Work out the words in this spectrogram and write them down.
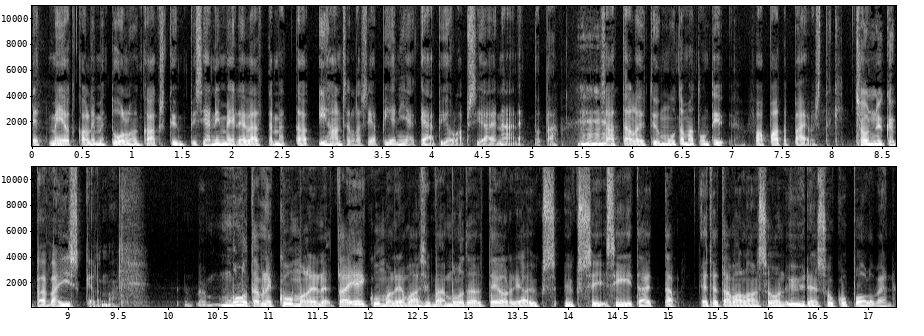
että me, jotka olimme tuolloin kaksikymppisiä, niin meillä ei välttämättä ole ihan sellaisia pieniä kääpiolapsia enää. Että tota, mm. Saattaa löytyä muutama tunti vapaata päivästäkin. Se on nykypäivä iskelmä. Mulla on tämmöinen kummallinen, tai ei kummallinen, vaan siis mä, mulla on tämmöinen teoria yksi, yksi siitä, että, että tavallaan se on yhden sukupolven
